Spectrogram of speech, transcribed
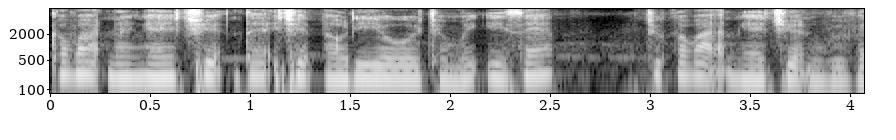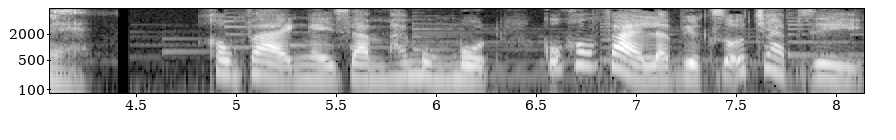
Các bạn đang nghe chuyện tại truyện audio.mix.iz. Chúc các bạn nghe chuyện vui vẻ. Không phải ngày rằm hay mùng 1, cũng không phải là việc dỗ chạp gì.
